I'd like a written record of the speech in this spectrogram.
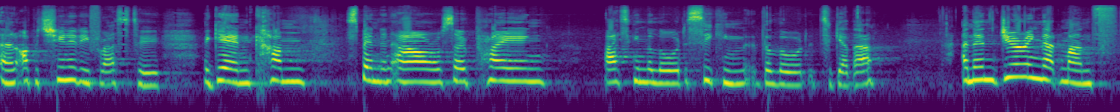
An opportunity for us to, again, come spend an hour or so praying, asking the Lord, seeking the Lord together. And then during that month,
